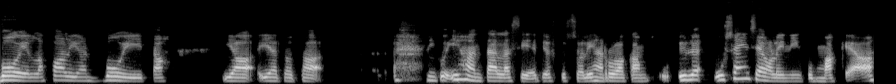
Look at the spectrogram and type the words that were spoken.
voilla, paljon voita, ja, ja tota, niin kuin ihan tällaisia, että joskus se oli ihan ruokaa, mutta yle, usein se oli niin kuin makeaa,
